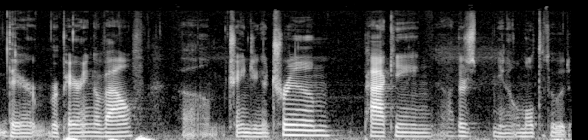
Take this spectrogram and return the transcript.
they're repairing a valve, um, changing a trim, packing. Uh, there's you know a multitude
